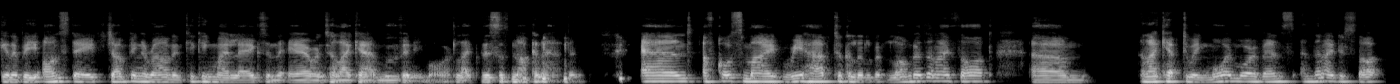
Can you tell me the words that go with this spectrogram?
gonna be on stage jumping around and kicking my legs in the air until i can't move anymore. Like this is not gonna happen. And of course my rehab took a little bit longer than i thought um, and i kept doing more and more events. And then i just thought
